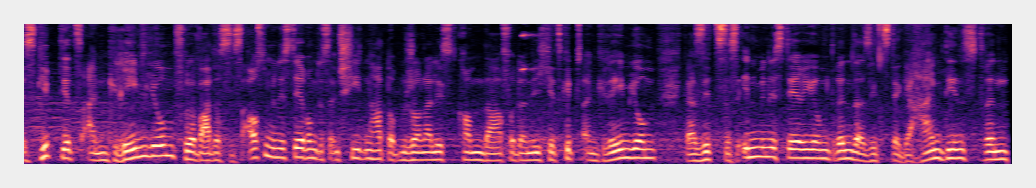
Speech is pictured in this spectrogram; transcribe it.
es gibt jetzt ein Gremium, früher war das das Außenministerium, das entschieden hat, ob ein Journalist kommen darf oder nicht. Jetzt gibt es ein Gremium, da sitzt das Innenministerium drin, da sitzt der Geheimdienst drin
